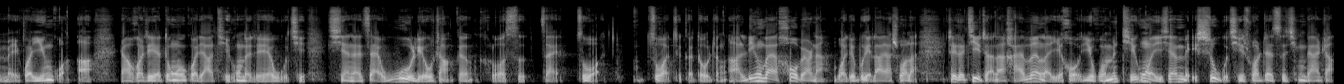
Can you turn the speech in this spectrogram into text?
美国、英国啊，然后和这些东欧国家提供的这些武器，现在在物流上跟俄罗斯在做。做这个斗争啊！另外后边呢，我就不给大家说了。这个记者呢还问了以后，我们提供了一些美式武器，说这次清单上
